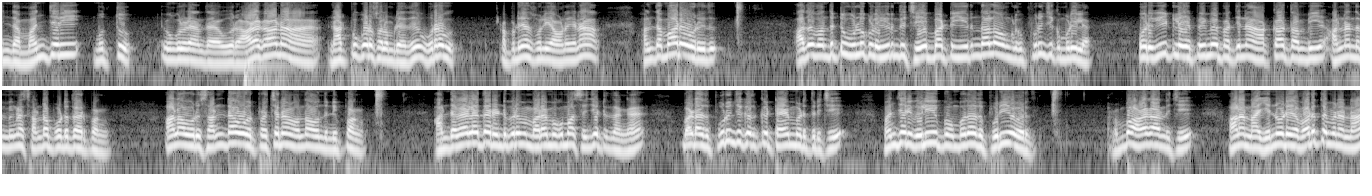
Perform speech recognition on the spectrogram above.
இந்த மஞ்சரி முத்து இவங்களுடைய அந்த ஒரு அழகான நட்பு கூட சொல்ல முடியாது உறவு. அப்படி தான் சொல்லி ஆகணும். ஏன்னா அந்த மாதிரி ஒரு இது அது வந்துட்டு உள்ளுக்குள்ளே இருந்துச்சு பட் இருந்தாலும் அவங்களுக்கு புரிஞ்சிக்க முடியல. ஒரு வீட்டில் எப்பயுமே பார்த்தீங்கன்னா அக்கா தம்பி அண்ணன் தம்பிங்களாம் சண்டை போட்டு தான் இருப்பாங்க. ஆனால் ஒரு சண்டை ஒரு பிரச்சனை வந்தால் வந்து நிற்பாங்க அந்த வேலை தான் ரெண்டு பேருமே மறைமுகமாக செஞ்சுட்டு இருந்தாங்க. பட் அது புரிஞ்சுக்கிறதுக்கு டைம் எடுத்துருச்சு. மஞ்சரி வெளியே போகும்போது அது புரிய வருது. ரொம்ப அழகாக இருந்துச்சு. ஆனால் நான் என்னுடைய வருத்தம் என்னென்னா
